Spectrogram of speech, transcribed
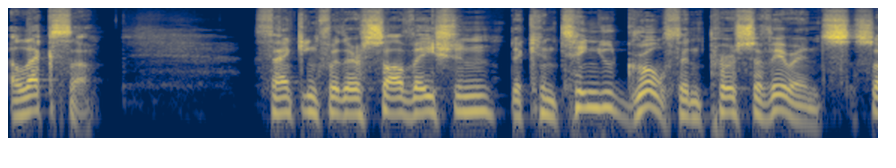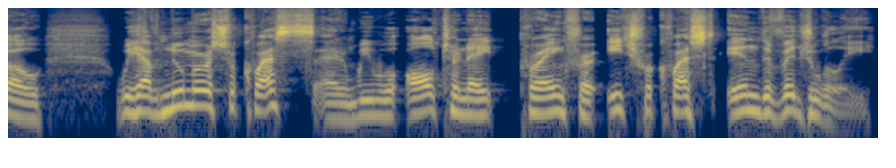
Alexa thanking for their salvation, the continued growth and perseverance. So we have numerous requests, and we will alternate praying for each request individually.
